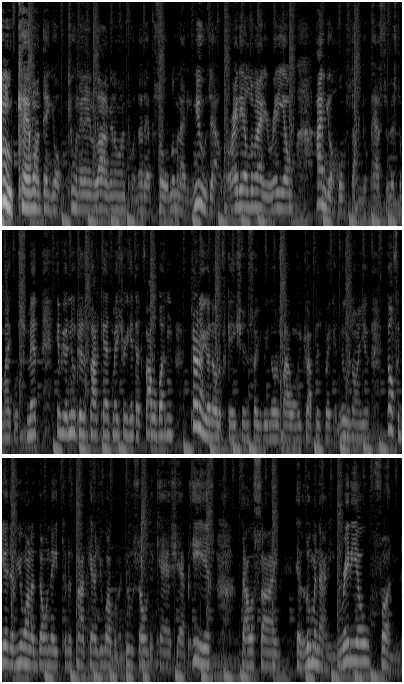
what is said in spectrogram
Okay, I want to thank you all for tuning in and logging on to another episode of Illuminati News Hour. Right here, Illuminati Radio. I'm your host, I'm your pastor, Mr. Michael Smith. If you're new to this podcast, make sure you hit that follow button, turn on your notifications so you'll be notified when we drop this breaking news on you. Don't forget, if you want to donate to this podcast, you're welcome to do so. The Cash App is dollar sign Illuminati Radio Fund.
